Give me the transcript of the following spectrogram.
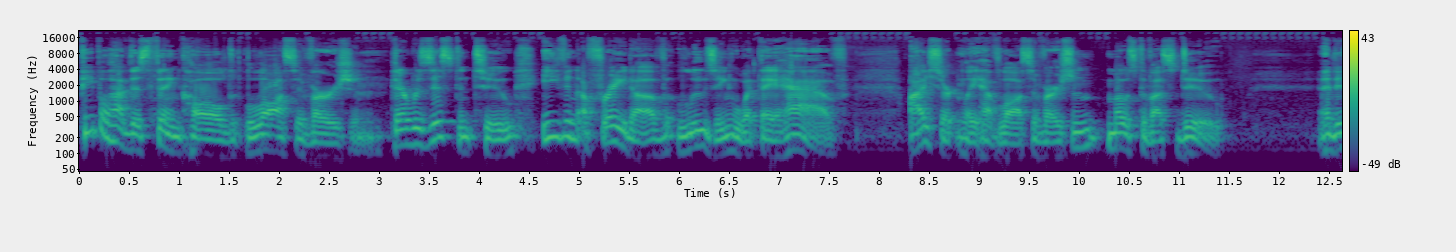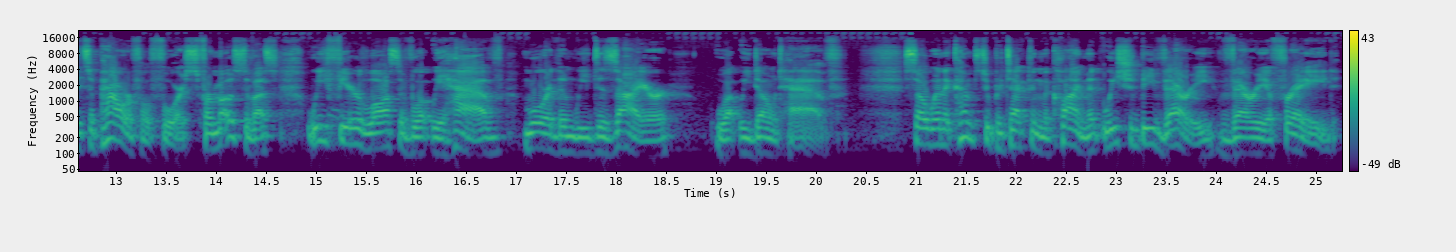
People have this thing called loss aversion. They're resistant to, even afraid of, losing what they have. I certainly have loss aversion, most of us do. And it's a powerful force. For most of us, we fear loss of what we have more than we desire what we don't have. So when it comes to protecting the climate, we should be very, very afraid.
